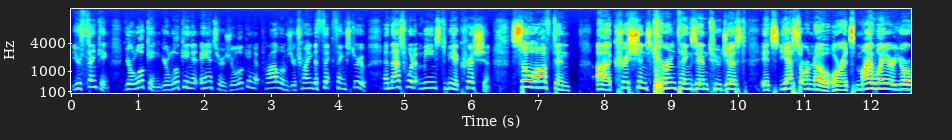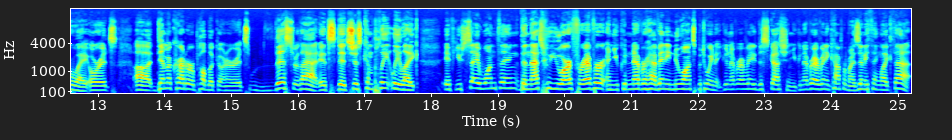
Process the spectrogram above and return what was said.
you're thinking, you're looking, you're looking at answers, you're looking at problems, you're trying to think things through. And that's what it means to be a Christian. So often, uh, Christians turn things into just it's yes or no, or it's my way or your way, or it's uh, Democrat or Republican, or it's this or that. It's it's just completely like if you say one thing, then that's who you are forever, and you can never have any nuance between it. You can never have any discussion. You can never have any compromise, anything like that.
